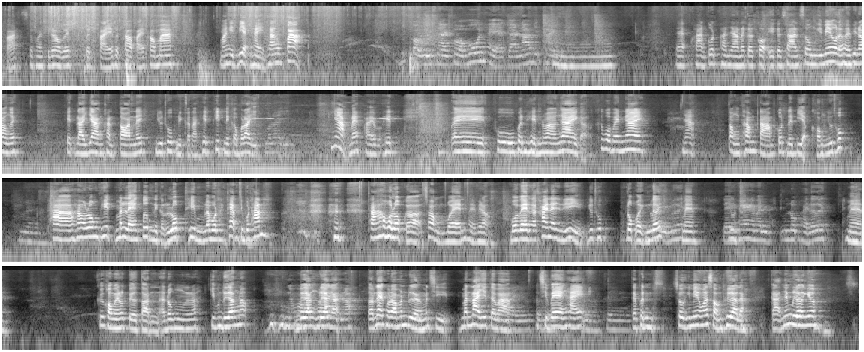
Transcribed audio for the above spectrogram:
ไปสมัยพี่น้องเว้ยเปิดไปเปิดเข้าไปเข้ามา มาเฮ็ดเวียกให้ทางป้าขอรีไซน์ข้อมูลให้อาจารย์เล่าเฮ็ดให้อืม และผ่านกดผ่านอย่างแล้วก็กรอกเอกสารส่งอีเมลอะไรให้พี่น้องเลยเฮ็ดหลายอย่างขั้นตอนใน YouTube นี่ก็ได้เฮ็ดผิดนี่ก็บ่ได้อีกบ่ได้อีกยากนะไผแบบเฮ็ดไอ้ผู้เพิ่นเห็นว่าง่ายก็คือบ่แม่นง่ายยากต้องทำตามกฎระเบียบของ YouTube แม่ถ้าเฮาลงผิดมันแรงปึ๊บนี่ก็ลบทิมแล้วบ่แทบสิบ่ทันถ้าเฮาบ่ลบก็ช่องแบนไปพี่น้องบ่แบนก็ใครในนี่ YouTube ลบออกอีกเลย แม่น แต่แม่เนี่ยมันลบให้เลยแม่นคือของแม่นกเปียวตอนอะดงเลยนะกินมันเดืองแล้วเรื่องเรื่องอะตอนแรกคนเรามันเดืองมันสิมันได้อยู่แต่ว่า มันสิแบ่งให้ แต่เพิ่นโชว์อีเมลว่าสองเทื่อแหละกะยังเรืองอยู่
